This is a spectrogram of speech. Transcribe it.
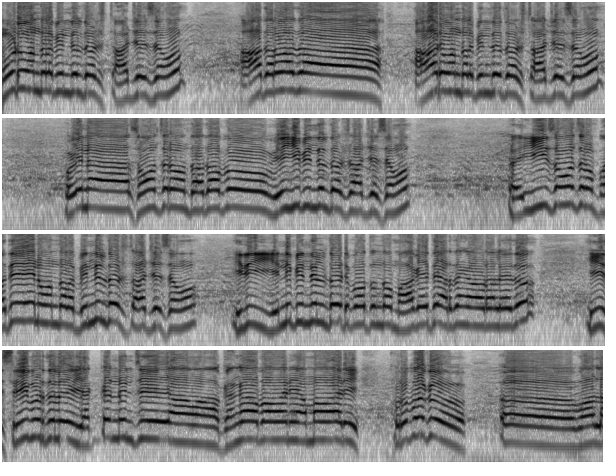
మూడు వందల బిందులతో స్టార్ట్ చేసాము. ఆ తర్వాత ఆరు వందల బిందులతో స్టార్ట్ చేసాము. పోయిన సంవత్సరం దాదాపు వెయ్యి బిందులతో స్టార్ట్ చేసాము. ఈ సంవత్సరం పదిహేను వందల బిందెలతో స్టార్ట్ చేసాము ఇది ఎన్ని బిందెలతోటి పోతుందో మాకైతే అర్థం కావడం లేదు. ఈ శ్రీమూర్తులు ఎక్కడి నుంచి గంగాభవాని అమ్మవారి కృపకు వాళ్ళ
